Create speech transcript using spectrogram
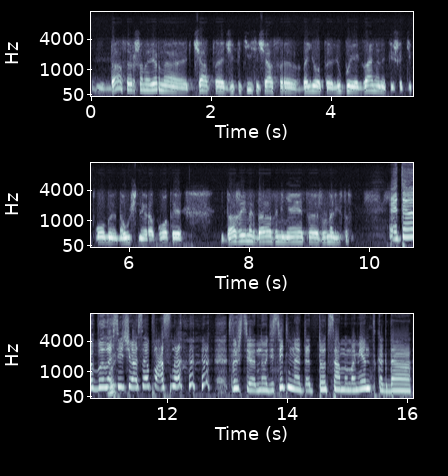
Да, совершенно верно. Чат GPT сейчас э, сдает любые экзамены, пишет дипломы, научные работы, даже иногда заменяет э, журналистов. Это было Вы... сейчас опасно. Слушайте, ну действительно, это тот самый момент, когда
